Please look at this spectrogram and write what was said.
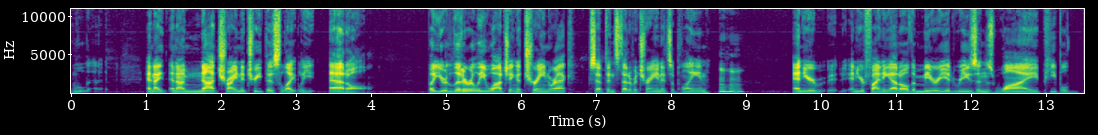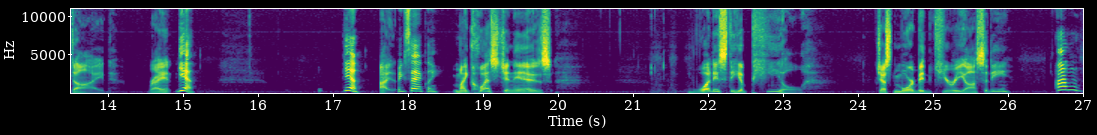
and I and I'm not trying to treat this lightly at all, but you're literally watching a train wreck, except instead of a train, it's a plane, mm-hmm. and you're and you're finding out all the myriad reasons why people died, right? Yeah. Yeah. I, Exactly. my question is what is the appeal? Just morbid curiosity? Um,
